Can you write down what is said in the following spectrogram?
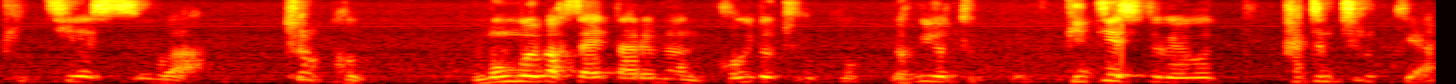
BTS와 투르크, 몽골 박사에 따르면 거기도 투르크, 여기도 투르크, BTS도 결국 같은 투르크야.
